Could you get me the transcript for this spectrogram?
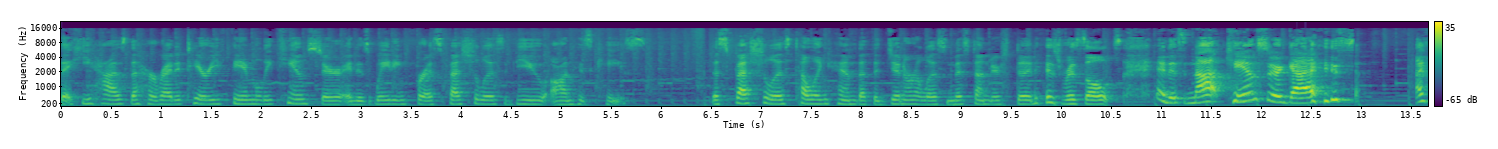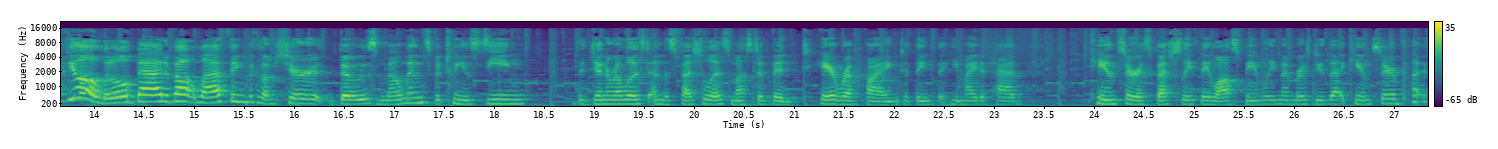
that he has the hereditary family cancer and is waiting for a specialist view on his case. The specialist telling him that the generalist misunderstood his results and it's not cancer, guys. I feel a little bad about laughing because I'm sure those moments between seeing the generalist and the specialist must have been terrifying to think that he might have had cancer, especially if they lost family members due to that cancer. But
